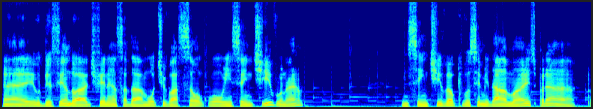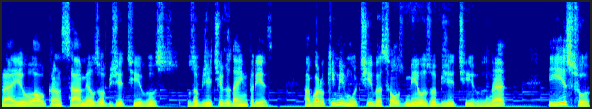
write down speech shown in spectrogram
É, eu defendo a diferença da motivação com o incentivo, né? Incentivo é o que você me dá a mais para eu alcançar meus objetivos, os objetivos da empresa. Agora, o que me motiva são os meus objetivos, né? E isso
